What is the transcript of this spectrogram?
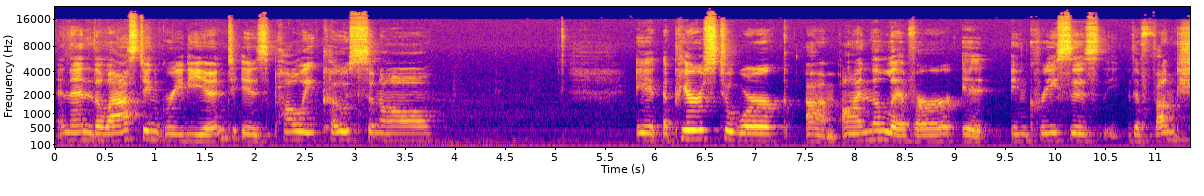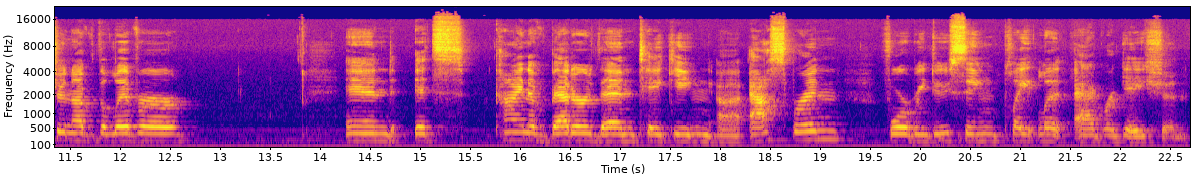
And then the last ingredient is policosanol. It appears to work um, on the liver. It increases the function of the liver. And it's kind of better than taking uh, aspirin for reducing platelet aggregation.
